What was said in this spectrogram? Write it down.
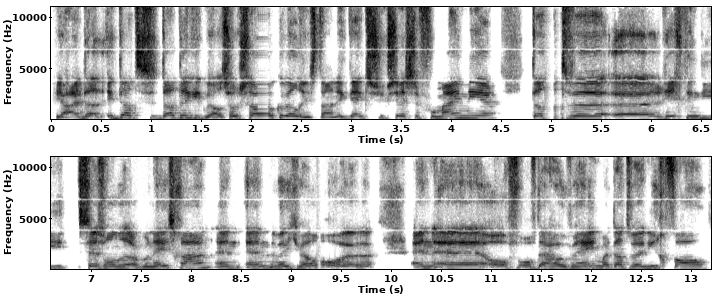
Ja, dat, dat, dat denk ik wel. Zo zou ik er wel in staan. Ik denk successen voor mij meer dat we eh, richting die 600 abonnees gaan. En, en weet je wel, uh, en, uh, of, of daar overheen. Maar dat we in ieder geval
